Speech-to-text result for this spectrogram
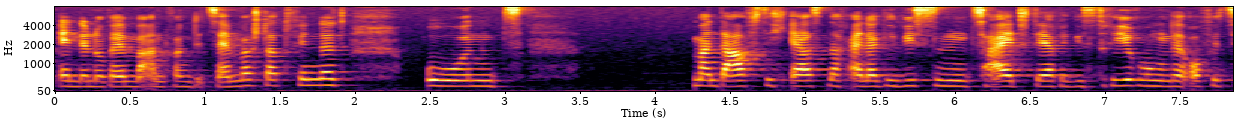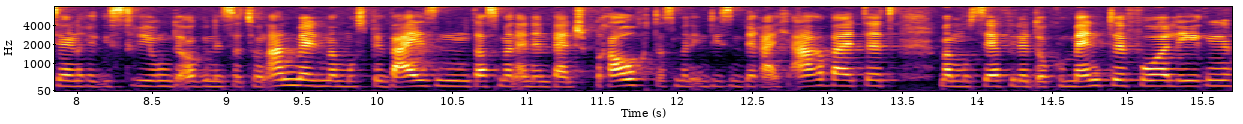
Ende November, Anfang Dezember stattfindet. Und man darf sich erst nach einer gewissen Zeit der Registrierung, der offiziellen Registrierung der Organisation anmelden. Man muss beweisen, dass man einen Badge braucht, dass man in diesem Bereich arbeitet. Man muss sehr viele Dokumente vorlegen.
